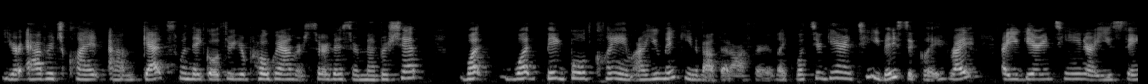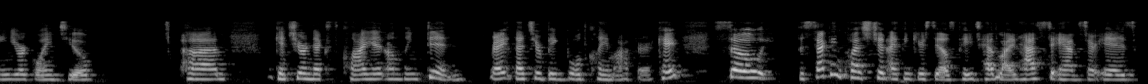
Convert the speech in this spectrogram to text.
your average client um, gets when they go through your program or service or membership? What what big bold claim are you making about that offer? Like what's your guarantee basically right? Are you guaranteeing or are you saying you're going to um, get your next client on linkedin right? That's your big bold claim offer okay? So the second question i think your sales page headline has to answer is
